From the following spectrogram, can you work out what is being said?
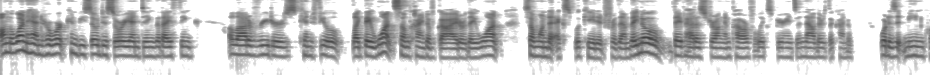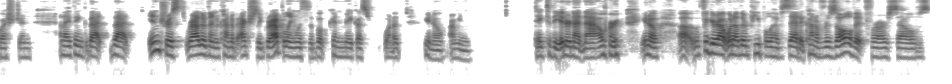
on the one hand, her work can be so disorienting that I think a lot of readers can feel like they want some kind of guide or they want someone to explicate it for them. They know they've had a strong and powerful experience, and now there's the kind of what does it mean question. And I think that that interest rather than kind of actually grappling with the book can make us want to you know i mean take to the internet now or you know uh, figure out what other people have said it kind of resolve it for ourselves.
